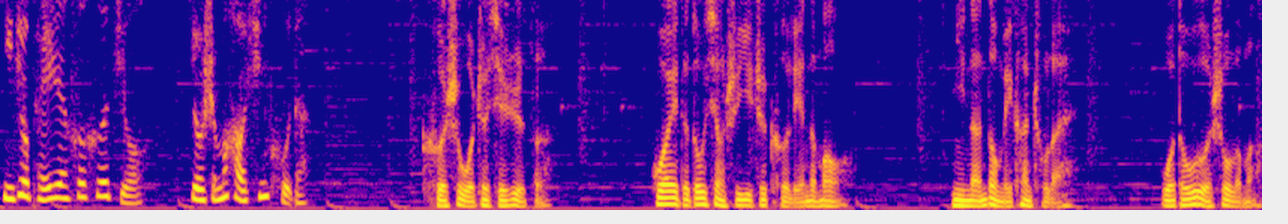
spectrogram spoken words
你就陪人喝喝酒，有什么好辛苦的？可是我这些日子，乖的都像是一只可怜的猫，你难道没看出来，我都饿瘦了吗？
